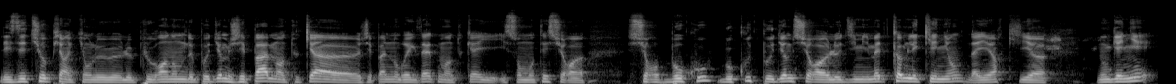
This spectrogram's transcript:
les Éthiopiens qui ont le, le, plus grand nombre de podiums. J'ai pas, mais en tout cas, j'ai pas le nombre exact, mais en tout cas, ils, ils sont montés sur, sur beaucoup, beaucoup de podiums sur le 10 000 mètres, comme les Kenyans d'ailleurs, qui n'ont gagné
